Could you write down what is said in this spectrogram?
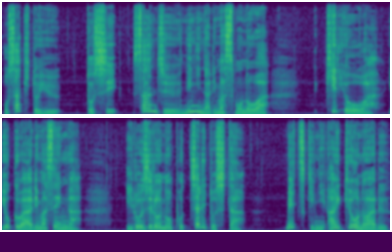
お咲という年32になりますものは器量はよくはありませんが色白のぽっちゃりとした目つきに愛嬌のある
